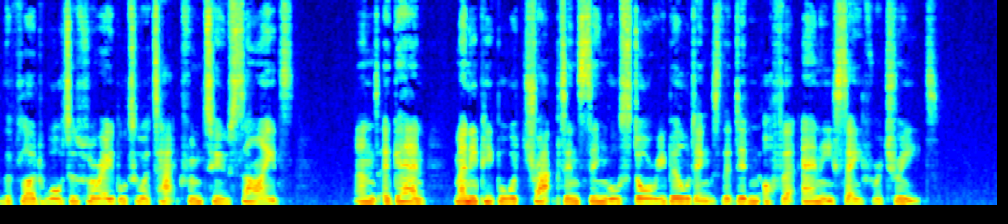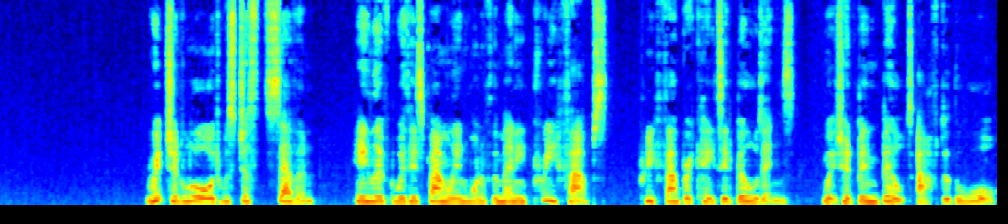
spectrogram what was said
the flood waters were able to attack from two sides, and again, many people were trapped in single story buildings that didn't offer any safe retreat. Richard Lord was just seven. He lived with his family in one of the many prefabs, prefabricated buildings, which had been built after the war.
